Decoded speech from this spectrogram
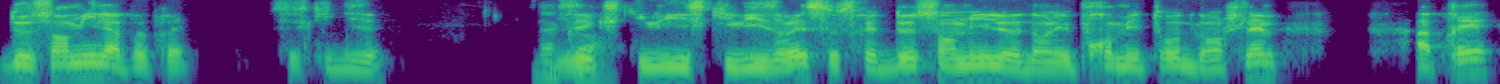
200 000 à peu près. C'est ce qu'il disait. Il disait que ce qui, viserait, ce serait 200 000 dans les premiers tours de Grand Chelem. Après,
